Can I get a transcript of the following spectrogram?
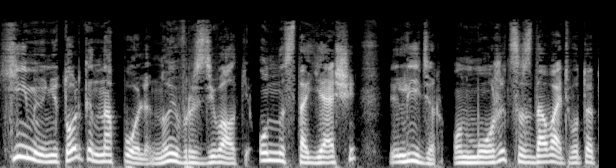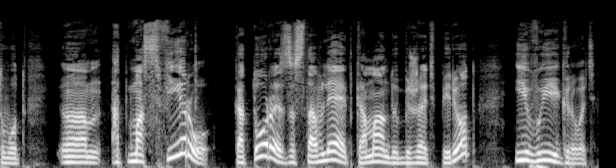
Химию не только на поле, но и в раздевалке. Он настоящий лидер. Он может создавать вот эту вот эм, атмосферу, которая заставляет команду бежать вперед и выигрывать.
